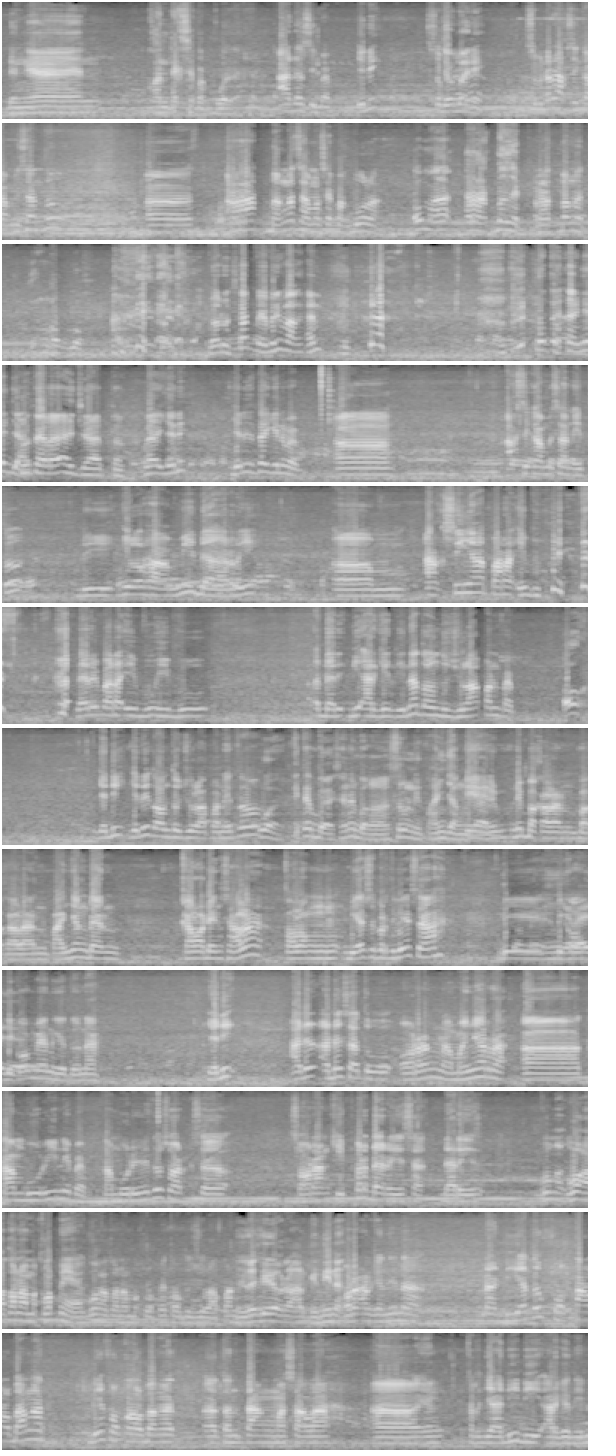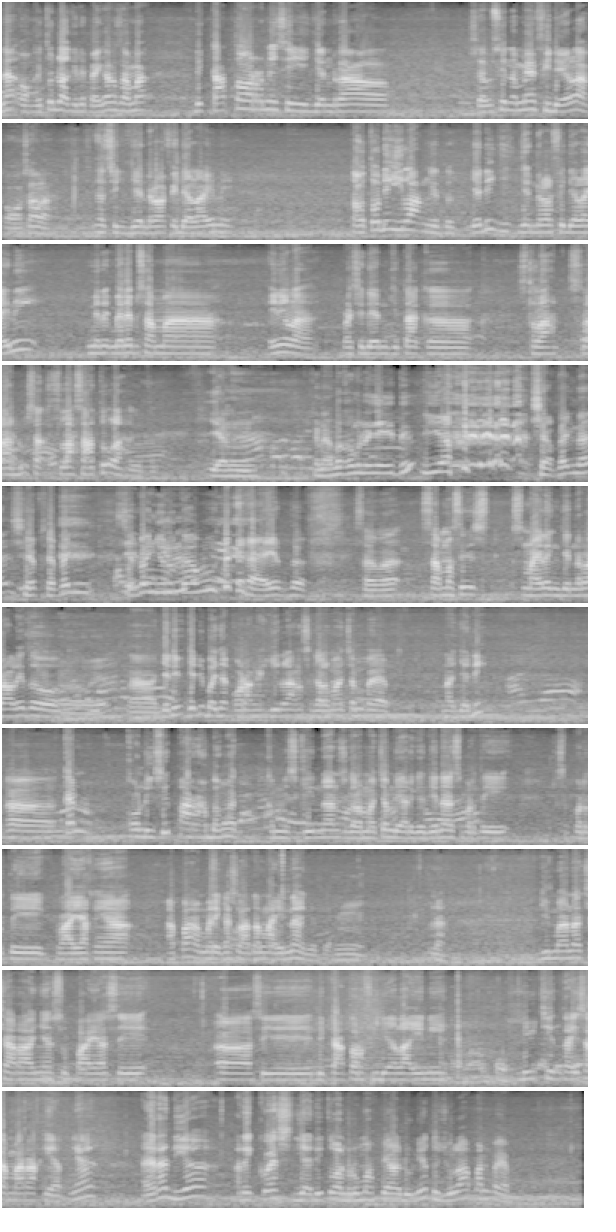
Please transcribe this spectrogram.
Dengan konteks sepak bola. Ada sih, Beb. Jadi Coba deh. Sebenarnya aksi Kamisan tuh eh, erat banget sama sepak bola. Oh malah erat banget. Erat banget. Allah. Barusan Febri makan. Nutellanya jatuh. Nutellanya jatuh. Nah, jadi jadi kita gini, Beb. Eh, aksi Kamisan itu diilhami dari em, aksinya para ibu dari para ibu-ibu eh, dari di Argentina tahun 78, Pep. Oh, Jadi jadi tahun 78 itu wah kita bahasannya bakal seru nih panjang. iya ini bakalan bakalan panjang dan kalau ada yang salah tolong biasa seperti biasa di di, aja. di komen gitu. Nah, jadi ada ada satu orang namanya Ra- eh, Tamburini, Pep. Tamburini itu seor- se- seorang kiper dari dari gua nggak gua nggak tahu nama klubnya ya, gua nggak tahu nama klubnya tahun 78 Jelas dia orang Argentina. orang Argentina. Nah dia tuh vokal banget, dia vokal banget eh, tentang masalah eh, yang terjadi di Argentina waktu itu lagi dipegang sama diktator nih si Jenderal siapa sih namanya Videla kalau nggak salah, si Jenderal Videla ini. Tahu-tahu dia hilang gitu. Jadi Jenderal Videla ini mirip-mirip sama inilah presiden kita ke setelah setelah setelah satu lah gitu. Yang kenapa kamu nanya itu? Iya. siapa yang siapa siapa yang siapa yang nyuruh kamu? Nah, itu. Sama sama si smiling general itu. iya. Nah, jadi jadi banyak orang yang hilang segala macam, Pep. Nah, jadi eh, kan kondisi parah banget, kemiskinan segala macam di Argentina seperti seperti layaknya apa Amerika Selatan lainnya gitu. Hmm. Nah, gimana caranya supaya si eh, si diktator Videla ini dicintai sama rakyatnya? Akhirnya dia request jadi tuan rumah Piala Dunia 78, Pep.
